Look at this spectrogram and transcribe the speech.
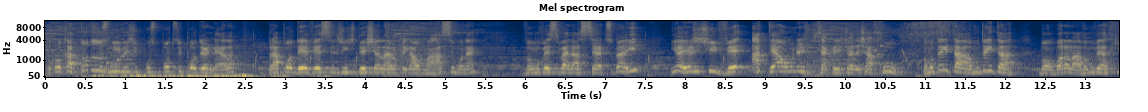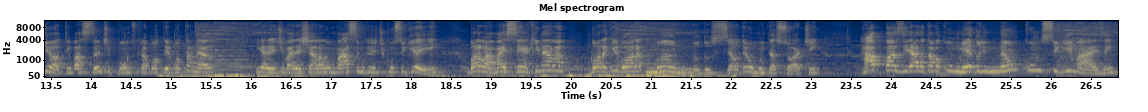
Vou colocar todos os níveis, de, os pontos de poder nela Pra poder ver se a gente deixa ela pegar o máximo, né? Vamos ver se vai dar certo isso daí. E aí a gente vê até onde a gente, Será que a gente vai deixar full? Vamos tentar, vamos tentar. Bom, bora lá, vamos ver aqui, ó. Tem bastante pontos pra poder botar nela E a gente vai deixar ela no máximo que a gente conseguir aí, hein Bora lá, mais 100 aqui nela Bora aqui, bora Mano do céu, deu muita sorte, hein Rapaziada, eu tava com medo de não conseguir mais, hein?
